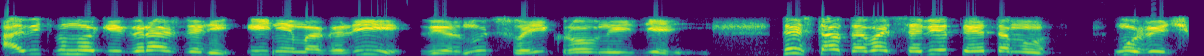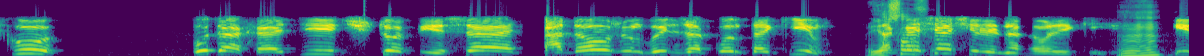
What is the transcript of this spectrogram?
А ведь многие граждане и не могли вернуть свои кровные деньги. Ты стал давать советы этому мужичку, куда ходить, что писать. А должен быть закон таким. Я Накосячили на головики. Угу. И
